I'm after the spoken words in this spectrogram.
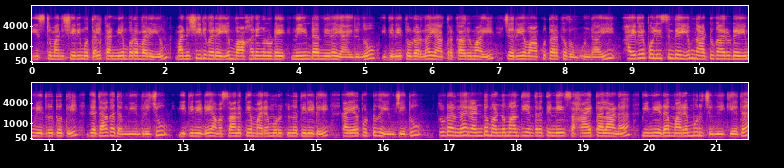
ഈസ്റ്റ് മനശ്ശേരി മുതൽ കണ്ണിയമ്പുറം വരെയും മനശ്ശേരി വരെയും വാഹനങ്ങളുടെ നീണ്ട നിരയായിരുന്നു. ഇതിനെ തുടർന്ന് യാത്രക്കാരുമായി ചെറിയ വാക്കുതർക്കവും ഉണ്ടായി. ഹൈവേ പോലീസിന്റെയും നാട്ടുകാരുടെയും നേതൃത്വത്തിൽ ഗതാഗതം നിയന്ത്രിച്ചു. ഇതിനിടെ അവസാനത്തെ മരം മുറിക്കുന്നതിനിടെ കയർ പൊട്ടുകയും ചെയ്തു. തുടർന്ന് രണ്ട് മണ്ണുമാന്തി യന്ത്രത്തിന്റെ സഹായത്താലാണ് പിന്നീട് മരം മുറിച്ചു നീക്കിയത്.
